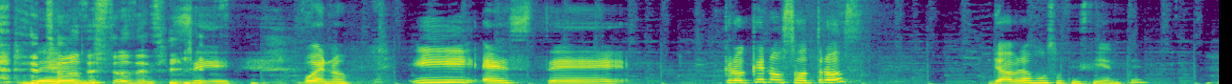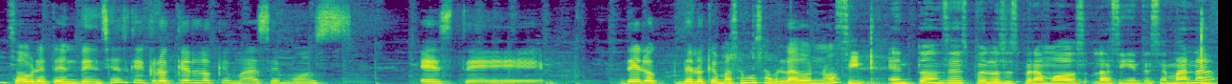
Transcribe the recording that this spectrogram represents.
de, todos estos desfiles. Sí, bueno, y este, creo que nosotros ya hablamos suficiente sobre tendencias, que creo que es lo que más hemos, este, de lo, de lo que más hemos hablado, ¿no? Sí, entonces pues los esperamos la siguiente semana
